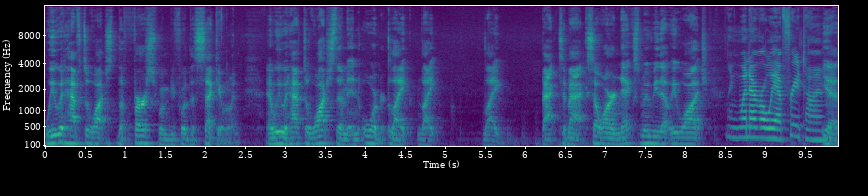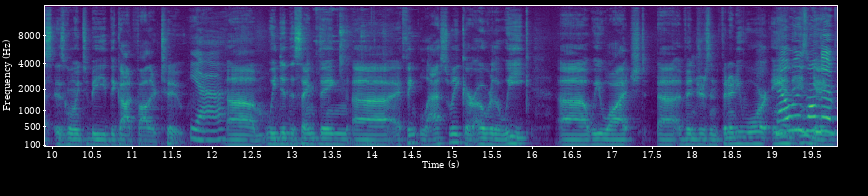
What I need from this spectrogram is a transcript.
we would have to watch the first one before the second one. And we would have to watch them in order like like like back to back. So our next movie that we watch, Like whenever we have free time. yes, is going to be The Godfather 2. Yeah. Um, we did the same thing, uh, I think last week or over the week. Uh, we watched uh, Avengers Infinity War and that was Endgame. on the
